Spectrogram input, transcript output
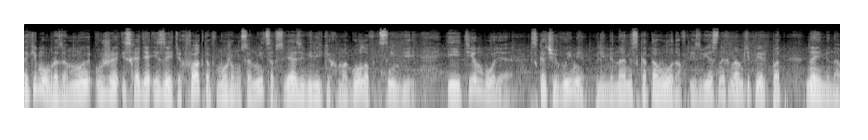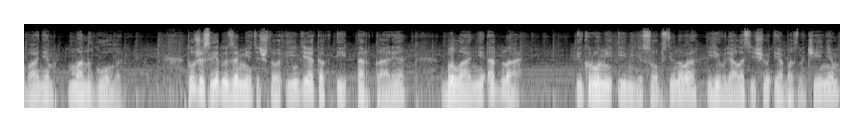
Таким образом, мы уже исходя из этих фактов можем усомниться в связи великих моголов с Индией и тем более с кочевыми племенами скотоводов, известных нам теперь под наименованием монголы. Тут же следует заметить, что Индия, как и Тартария, была не одна, и кроме имени собственного являлась еще и обозначением,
